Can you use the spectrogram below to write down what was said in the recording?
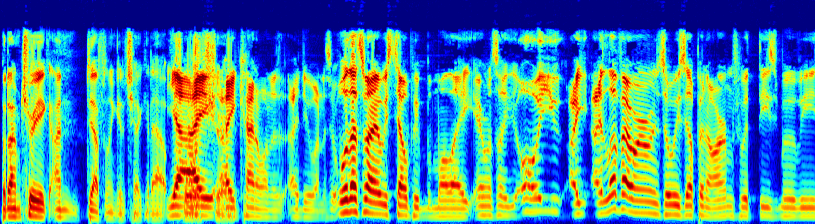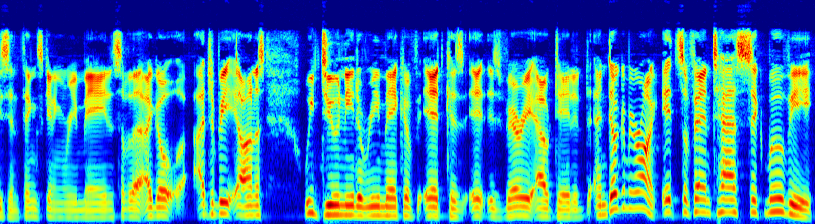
but I'm intrigued. I'm definitely gonna check it out. Yeah, for I, sure. I kind of want to. I do want to. Well, that's what I always tell people. I'm like, everyone's like, "Oh, you." I, I love how everyone's always up in arms with these movies and things getting remade and stuff like that. I go, uh, to be honest, we do need a remake of it because it is very outdated. And don't get me wrong, it's a fantastic movie,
